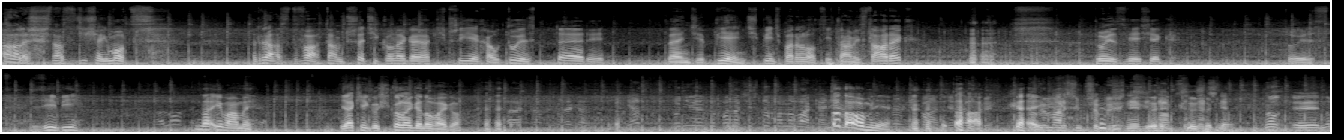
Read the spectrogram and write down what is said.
Ależ nas dzisiaj moc. Raz, dwa, tam trzeci kolega jakiś przyjechał. Tu jest cztery, będzie pięć. Pięć paralotni. Tam jest Arek. tu jest Wiesiek. Tu jest Zibi. No i mamy jakiegoś kolegę nowego. Ja dzwoniłem do pana Nie? To do mnie. Pewnie pan, dzień Tak, dobry. hej. Dobry Marcin? Witam Krzysiek, serdecznie. No, y, no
